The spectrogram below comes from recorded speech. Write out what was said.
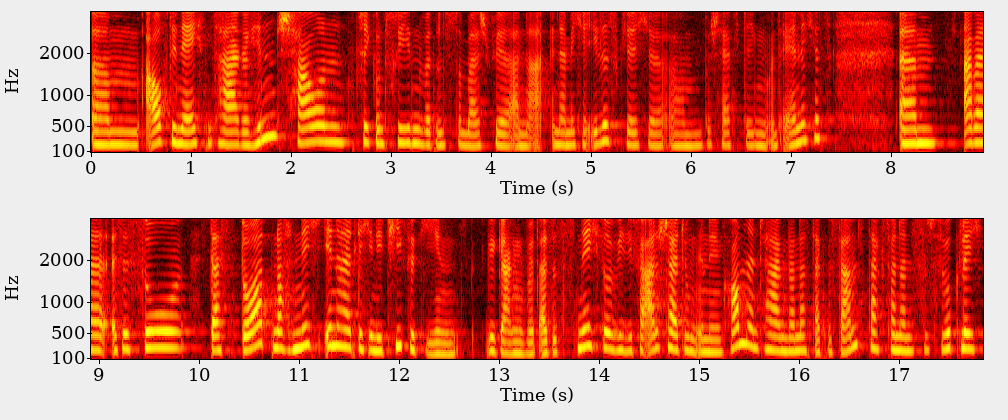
ähm, auf die nächsten Tage hinschauen. Krieg und Frieden wird uns zum Beispiel an, in der Michaeliskirche ähm, beschäftigen und ähnliches. Ähm, aber es ist so, dass dort noch nicht inhaltlich in die Tiefe gehen, gegangen wird. Also es ist nicht so wie die Veranstaltung in den kommenden Tagen, Donnerstag bis Samstag, sondern es ist wirklich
